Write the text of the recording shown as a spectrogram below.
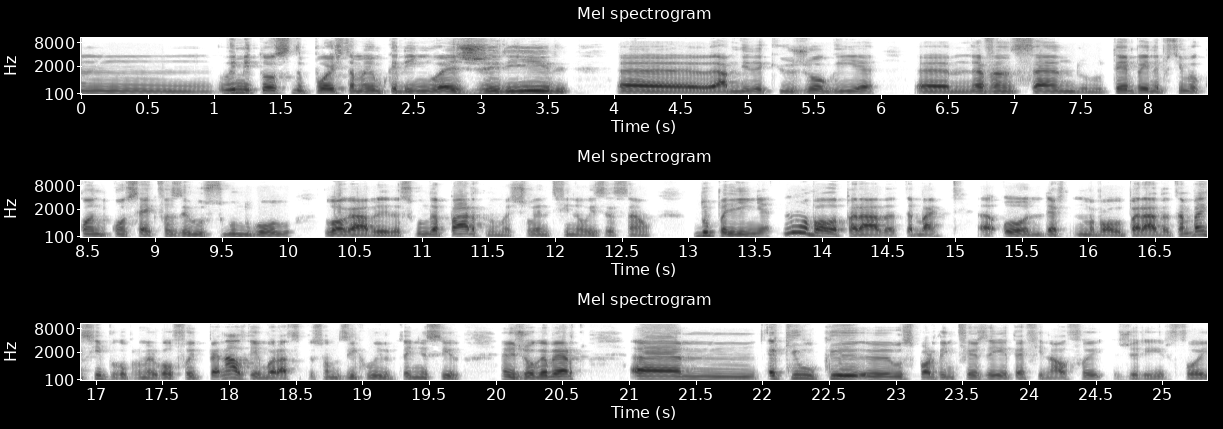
um, limitou-se depois também um bocadinho a gerir, à medida que o jogo ia um, avançando no tempo, ainda por cima, quando consegue fazer o segundo golo, logo a abrir a segunda parte, numa excelente finalização do Palhinha, numa bola parada também, uh, ou numa bola parada também, sim, porque o primeiro golo foi de penalti, embora a situação de desequilíbrio tenha sido em jogo aberto. Um, aquilo que uh, o Sporting fez daí até a final foi gerir, foi...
